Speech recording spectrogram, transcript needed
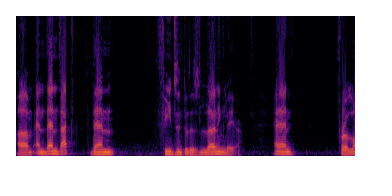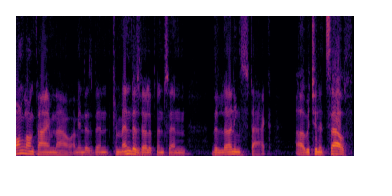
Um, and then that then feeds into this learning layer. And for a long, long time now, I mean, there's been tremendous developments in the learning stack, uh, which in itself,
